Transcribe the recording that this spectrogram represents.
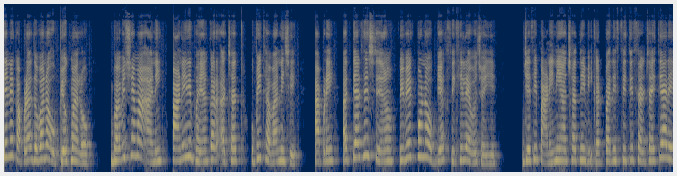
તેને કપડાં ધોવાના ઉપયોગમાં લો. ભવિષ્યમાં આની પાણીની ભયંકર અછત ઊભી થવાની છે. આપણે અત્યારથી જ તેનો વિવેકપૂર્ણ ઉપયોગ શીખી લેવો જોઈએ. જેથી પાણીની અછતની વિકટ પરિસ્થિતિ સર્જાય ત્યારે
